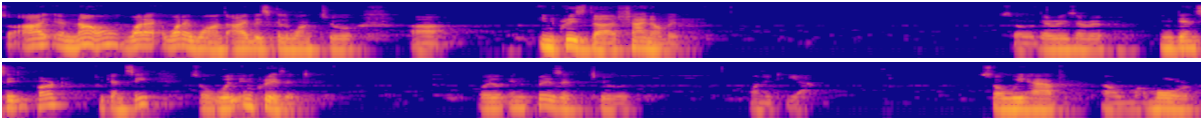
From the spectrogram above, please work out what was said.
so I and now what I what I want I basically want to uh, increase the shine of it. So there is a intensity part you can see. So we'll increase it. We'll increase it to 180 yeah. So we have um, more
